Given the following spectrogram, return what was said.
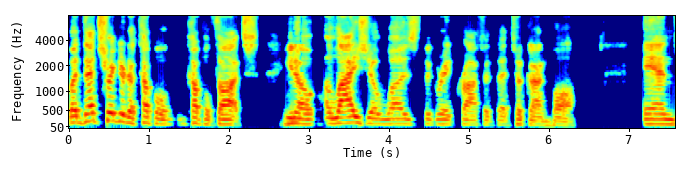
But that triggered a couple couple thoughts. You know, Elijah was the great prophet that took on Baal. And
